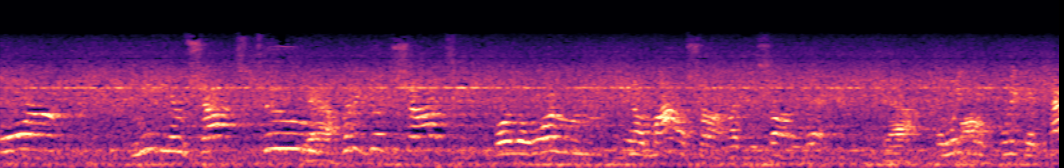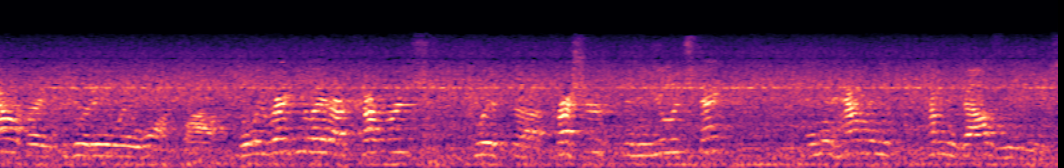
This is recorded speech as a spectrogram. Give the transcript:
four medium shots, two Yeah. pretty good shots, or the one you know mile shot like we saw today. Yeah. And we Wow. can we can calibrate it to do it any way we want. Wow. But we regulate our coverage with uh, pressure in the ullage tank, and then how many how many valves we use.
